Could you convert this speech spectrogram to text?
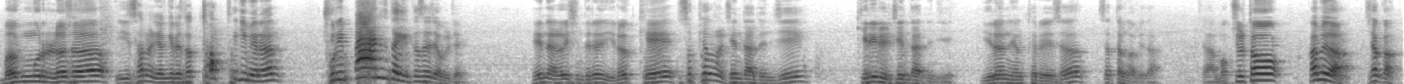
먹물을 넣어서 이 선을 연결해서 톡 튀기면은 줄이 반듯하게 끊어져 버려요 옛날 어르신들은 이렇게 수평을 잰다든지 길이를 잰다든지 이런 형태로 해서 썼던 겁니다. 자, 목줄통 갑니다. 시작각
